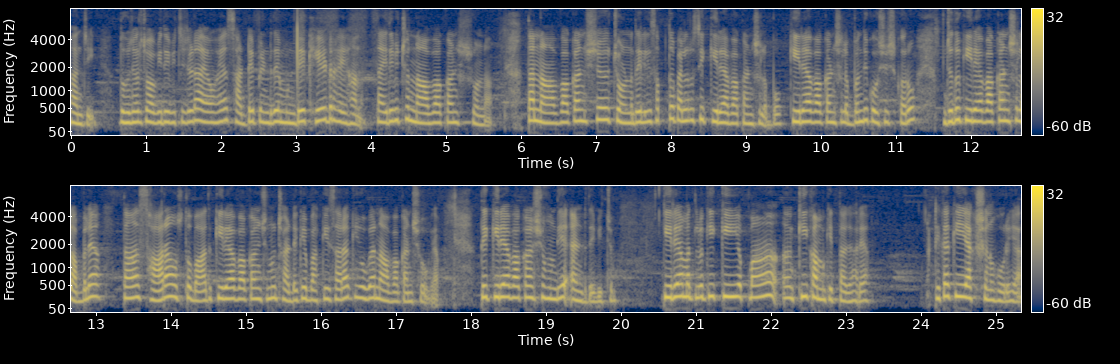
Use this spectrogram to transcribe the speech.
ਹਾਂਜੀ। 2024 ਦੇ ਵਿੱਚ ਜਿਹੜਾ ਆਇਆ ਹੋਇਆ, ਸਾਡੇ ਪਿੰਡ ਦੇ ਮੁੰਡੇ ਖੇਡ ਰਹੇ ਹਨ। ਤਾਂ ਇਹਦੇ ਵਿੱਚੋਂ ਨਾਮ ਵਾਕੰਸ਼ ਚੁਣਨਾ। ਤਾਂ ਨਾਮ ਵਾਕੰਸ਼ ਚੁਣਨ ਦੇ ਲਈ ਸਭ ਤੋਂ ਪਹਿਲਾਂ ਤੁਸੀਂ ਕਿਰਿਆ ਵਾਕੰਸ਼ ਲੱਭੋ। ਕਿਰਿਆ ਵਾਕੰਸ਼ ਲੱਭਣ ਦੀ ਕੋਸ਼ਿਸ਼ ਕਰੋ। ਜਦੋਂ ਕਿਰਿਆ ਵਾਕੰਸ਼ ਲੱਭ ਲਿਆ, ਤਾਂ ਸਾਰਾ ਉਸ ਤੋਂ ਬਾਅਦ ਕਿਰਿਆ ਵਾਕੰਸ਼ ਨੂੰ ਛੱਡ ਕੇ ਬਾਕੀ ਸਾਰਾ ਕੀ ਹੋ ਗਿਆ? ਨਾਮ ਵਾਕੰਸ਼ ਹੋ ਗਿਆ। ਤੇ ਕਿਰਿਆ ਵਾਕੰਸ਼ ਹੁੰਦੀ ਹੈ ਐਂਡ ਦੇ ਵਿੱਚ। ਕਿਰਿਆ ਮਤਲਬ ਕਿ ਕੀ ਆਪਾਂ ਕੀ ਕੰਮ ਕੀਤਾ ਜਾ ਰਿਹਾ? ਠੀਕ ਹੈ, ਕੀ ਐਕਸ਼ਨ ਹੋ ਰਿਹਾ?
